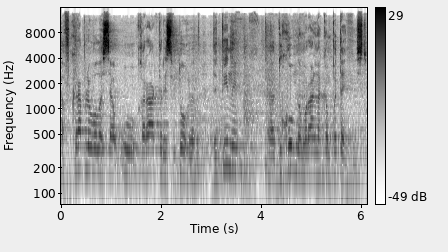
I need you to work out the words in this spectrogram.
вкраплювалася у характер і світогляд дитини духовна моральна компетентність.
